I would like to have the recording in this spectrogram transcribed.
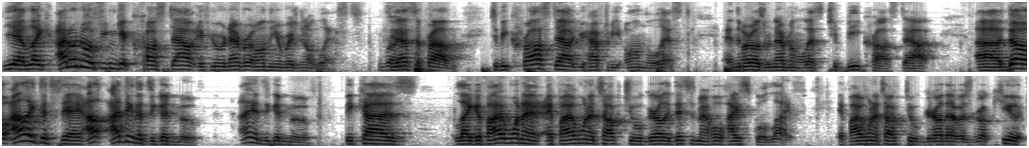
yeah. Like I don't know if you can get crossed out if you were never on the original list. See, that's the problem. To be crossed out, you have to be on the list, and the Orioles were never on the list to be crossed out. Uh, though I like to say, I, I think that's a good move. I think it's a good move because, like, if I want to, if I want to talk to a girl, like, this is my whole high school life. If I want to talk to a girl that was real cute,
